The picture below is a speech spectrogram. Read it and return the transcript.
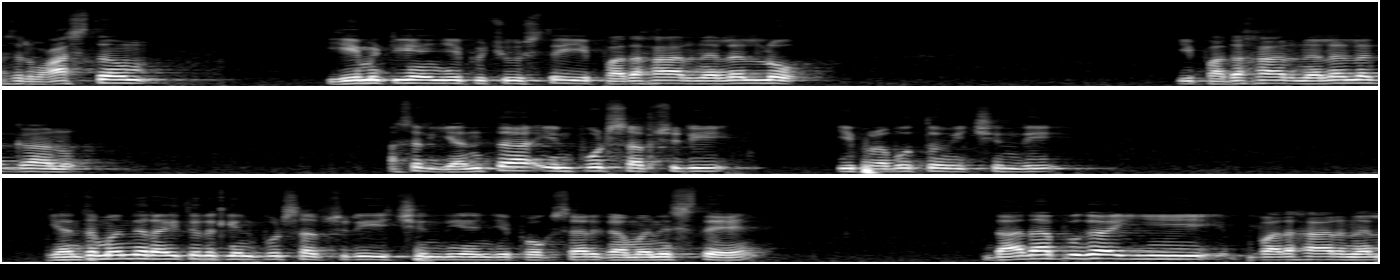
అసలు వాస్తవం ఏమిటి అని చెప్పి చూస్తే ఈ పదహారు నెలల్లో ఈ పదహారు నెలలకు గాను అసలు ఎంత ఇన్పుట్ సబ్సిడీ ఈ ప్రభుత్వం ఇచ్చింది? ఎంతమంది రైతులకు ఇన్పుట్ సబ్సిడీ ఇచ్చింది అని చెప్పి ఒకసారి గమనిస్తే దాదాపుగా ఈ పదహారు నెలల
